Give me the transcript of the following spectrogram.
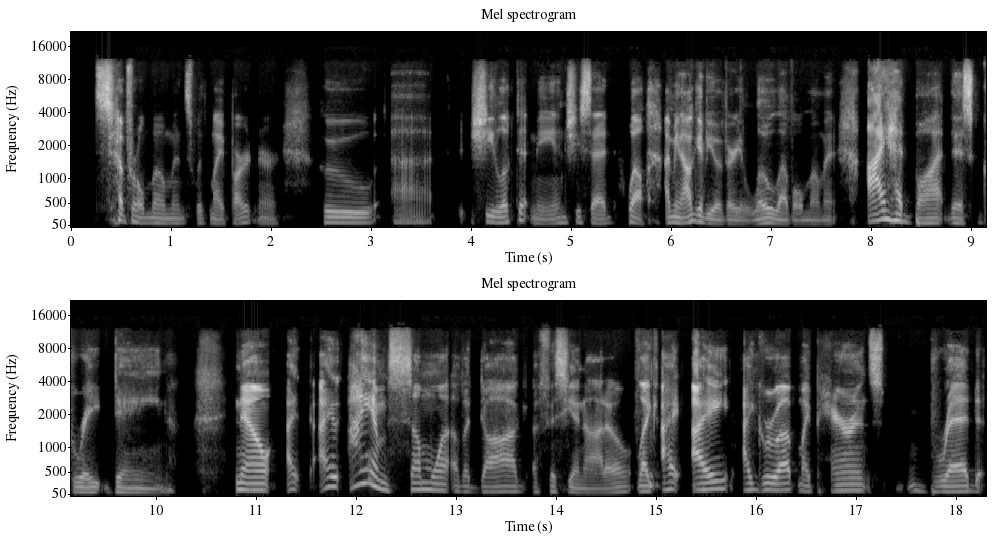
several moments with my partner who, uh, she looked at me and she said, Well, I mean, I'll give you a very low level moment. I had bought this Great Dane. Now, I, I I am somewhat of a dog aficionado. Like I I I grew up, my parents bred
